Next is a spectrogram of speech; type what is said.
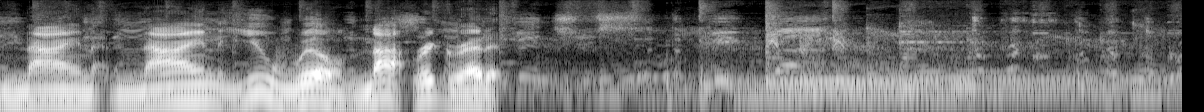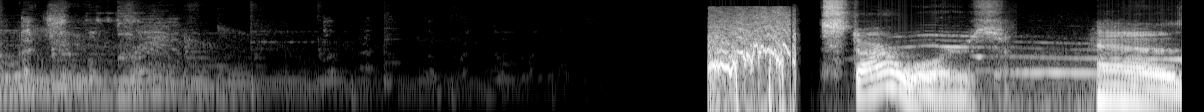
99. You will not regret it. Star Wars has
